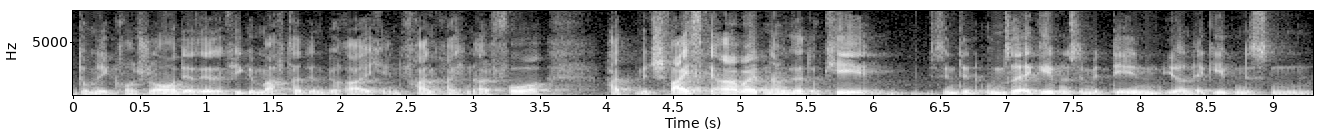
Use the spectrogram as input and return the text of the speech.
Dominique Grandjean, der sehr, sehr viel gemacht hat im Bereich in Frankreich, in Alfort, hat mit Schweiß gearbeitet und haben gesagt, okay, sind denn unsere Ergebnisse mit denen ihren Ergebnissen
